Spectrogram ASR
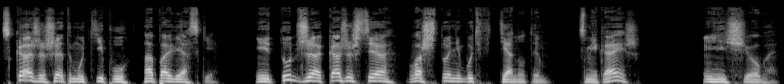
Скажешь этому типу о повязке, и тут же окажешься во что-нибудь втянутым. Смекаешь? Еще бы.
